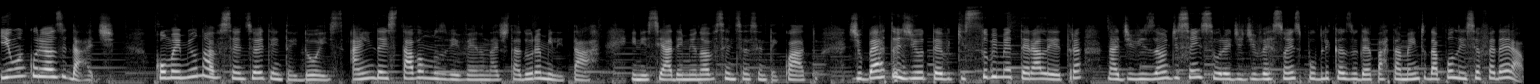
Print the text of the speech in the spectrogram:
E uma curiosidade: como em 1982 ainda estávamos vivendo na ditadura militar, iniciada em 1964, Gilberto Gil teve que submeter a letra na divisão de censura de diversões públicas do Departamento da Polícia Federal.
